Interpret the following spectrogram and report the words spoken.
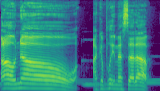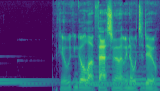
Oh no! I completely messed that up. Okay, we can go a lot faster now that we know what to do.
